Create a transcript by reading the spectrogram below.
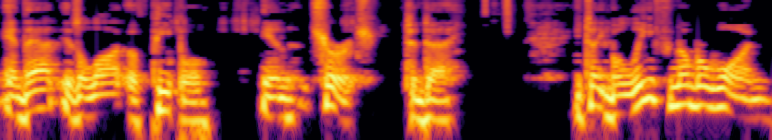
And that is a lot of people in church today. You take belief number one,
